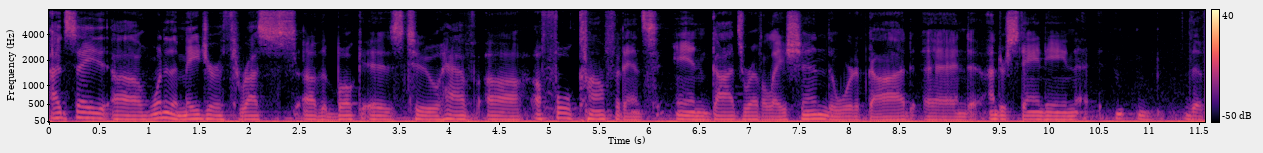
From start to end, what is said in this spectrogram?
I'd say uh, one of the major thrusts of the book is to have uh, a full confidence in God's revelation, the Word of God, and understanding the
